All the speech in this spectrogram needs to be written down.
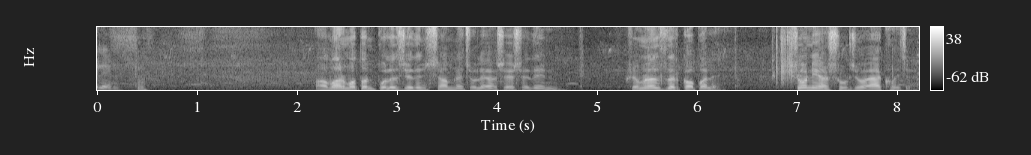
দিলেন? আমার মতন পুলিশ যেদিন সামনে চলে আসে সেদিন ক্রিমিনালসদের কপালে শনি আর সূর্য এক হয়ে যায়।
